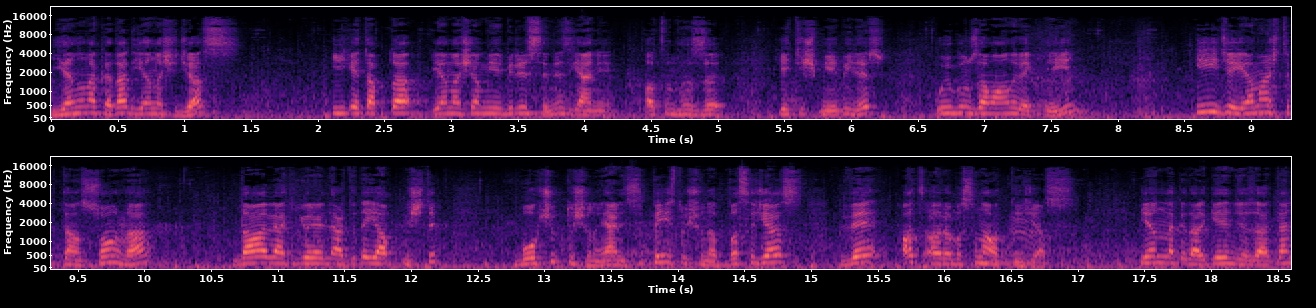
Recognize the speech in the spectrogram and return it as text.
yanına kadar yanaşacağız. İlk etapta yanaşamayabilirsiniz. Yani atın hızı yetişmeyebilir. Uygun zamanı bekleyin. iyice yanaştıktan sonra daha belki görevlerde de yapmıştık. Boşluk tuşuna yani space tuşuna basacağız ve at arabasına atlayacağız. Yanına kadar gelince zaten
